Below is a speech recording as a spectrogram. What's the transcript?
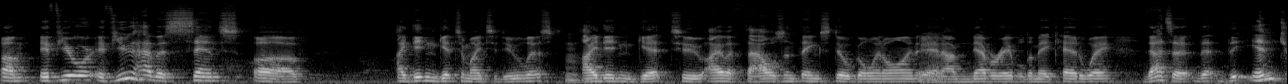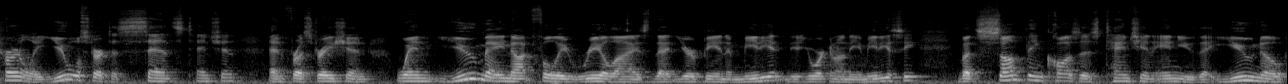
Um, if you're if you have a sense of I didn't get to my to-do list. Mhm. I didn't get to I have a thousand things still going on and I'm never able to make headway. That's a that the internally you will start to sense tension and frustration when you may not fully realize that you're being immediate, that you're working on the immediacy, but something causes tension in you that you know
